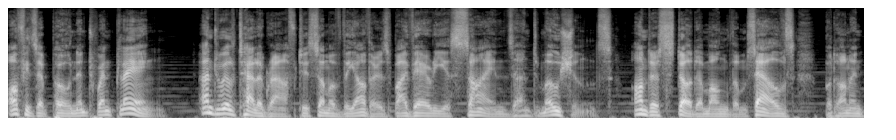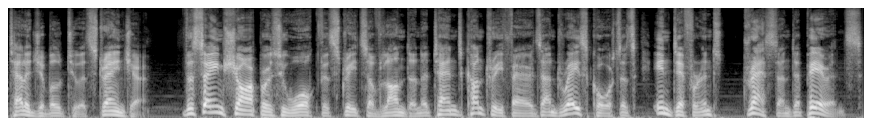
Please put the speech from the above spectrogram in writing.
of his opponent when playing, and will telegraph to some of the others by various signs and motions, understood among themselves, but unintelligible to a stranger. The same sharpers who walk the streets of London attend country fairs and racecourses in different dress and appearance,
